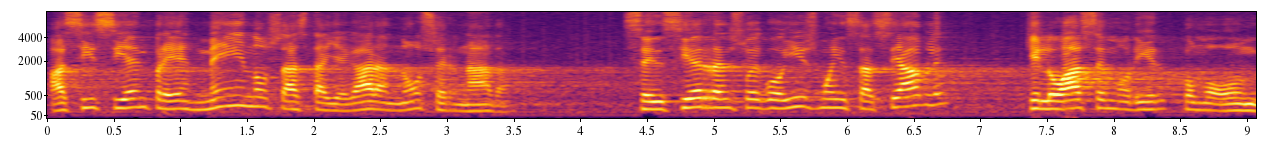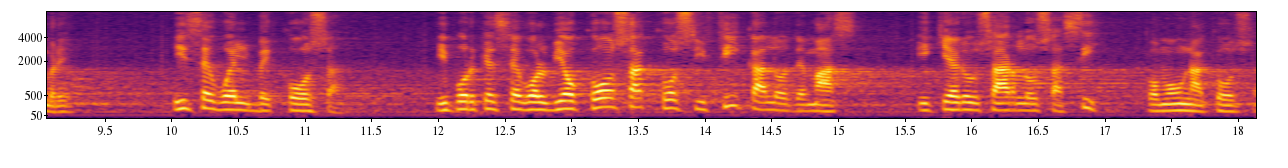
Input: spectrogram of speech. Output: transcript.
así siempre es menos hasta llegar a no ser nada. Se encierra en su egoísmo insaciable que lo hace morir como hombre y se vuelve cosa. Y porque se volvió cosa, cosifica a los demás y quiere usarlos así, como una cosa.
